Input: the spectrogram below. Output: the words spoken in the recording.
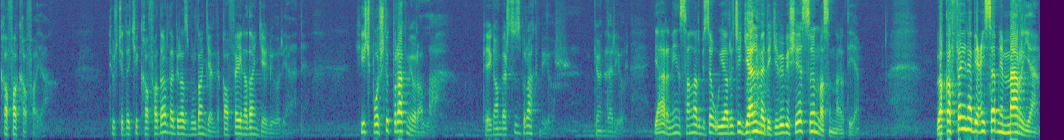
Kafa kafaya. Türkçedeki kafadar da biraz buradan geldi. Kaffeyna'dan geliyor yani. Hiç boşluk bırakmıyor Allah. Peygambersiz bırakmıyor. Gönderiyor yarın insanlar bize uyarıcı gelmedi gibi bir şeye sığınmasınlar diye. Ve kaffeyne bi İsa ibn Meryem.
